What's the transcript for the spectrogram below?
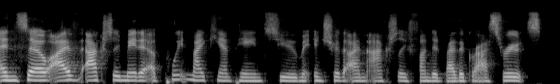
And so I've actually made it a point in my campaign to ensure that I'm actually funded by the grassroots.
